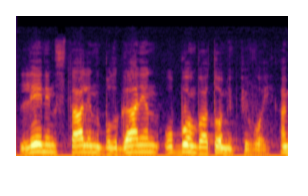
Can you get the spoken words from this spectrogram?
Lenin, Stalin, Bulganin, o bombă atomică pe voi. Amin.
